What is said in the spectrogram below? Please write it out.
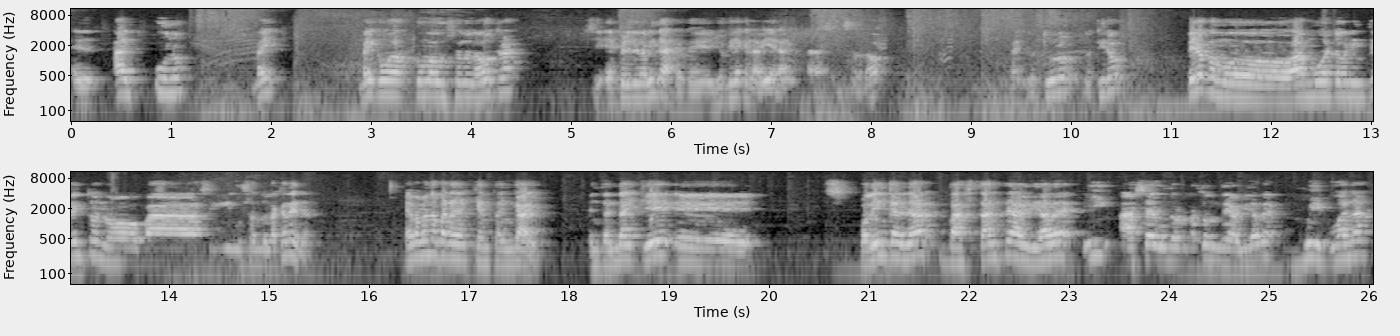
el Alt 1, ¿veis? ¿Veis cómo, cómo, ha usado la otra? Sí, he perdido la vida, pero que yo quería que la viera. Ahora, si uso el 2, ¿veis? Lo tiro, lo tiro. Pero como ha muerto con intento, no va a seguir usando la cadena. Es más o menos para que entendáis. Entendáis que eh, podéis encadenar bastantes habilidades y hacer una rotación de habilidades muy buena,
